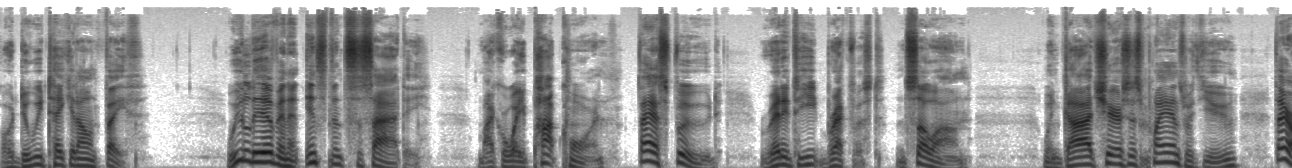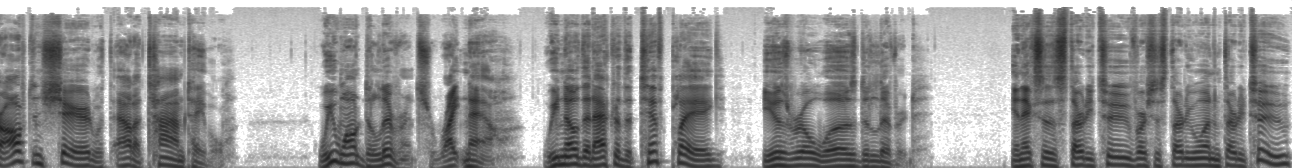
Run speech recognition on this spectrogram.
or do we take it on faith? We live in an instant society microwave popcorn, fast food, ready to eat breakfast, and so on. When God shares His plans with you, they are often shared without a timetable. We want deliverance right now. We know that after the tenth plague, Israel was delivered. In Exodus 32, verses 31 and 32,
